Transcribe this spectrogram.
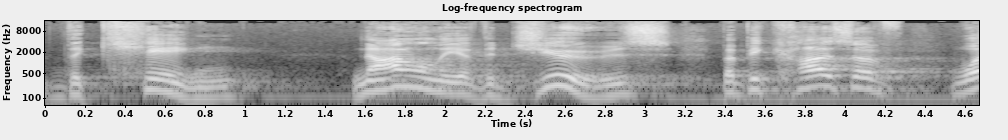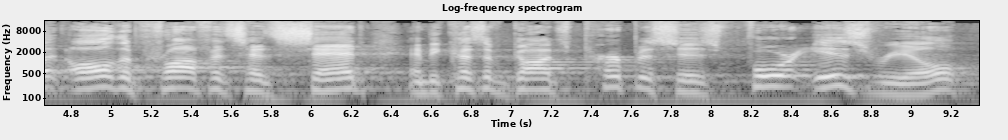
the King, not only of the Jews, but because of what all the prophets had said and because of God's purposes for Israel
